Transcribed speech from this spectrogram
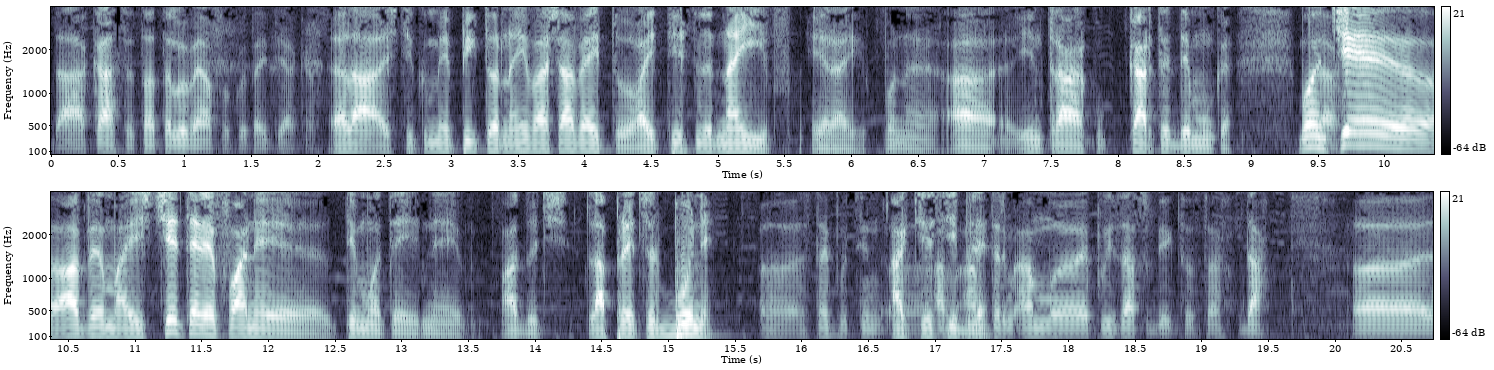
da, acasă, toată lumea a făcut IT acasă. Ăla, știi cum e pictor naiv, așa aveai tu, IT naiv erai, până a intra cu carte de muncă. Bun, da. ce avem aici? Ce telefoane, Timotei, ne aduci la prețuri bune? Uh, stai puțin. Uh, Accesibile. Am, am, am uh, epuizat subiectul ăsta. Da. Uh,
